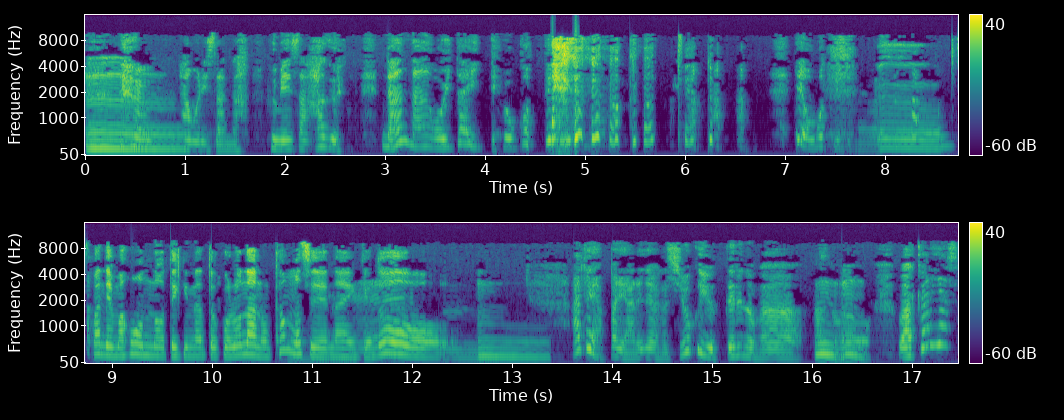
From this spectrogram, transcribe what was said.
うーん。ハモニさんが、不明さんハグ、なんなん追いたいって怒ってる。怒ってる。って思ってしまいました。うん。まあでも本能的なところなのかもしれないけど、ううんん。あとやっぱりあれだよ、私よく言ってるのが、あの、うんうんわかりやす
